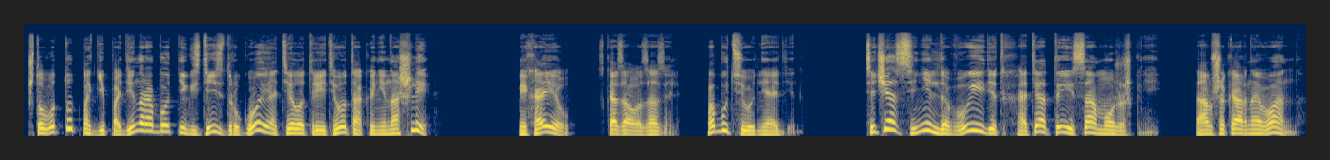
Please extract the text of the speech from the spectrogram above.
что вот тут погиб один работник, здесь другой, а тело третьего так и не нашли. «Михаил», — сказала Азазель, — «побудь сегодня один. Сейчас Синильда выйдет, хотя ты и сам можешь к ней. Там шикарная ванна.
